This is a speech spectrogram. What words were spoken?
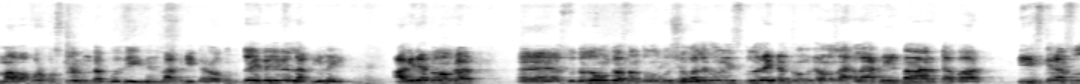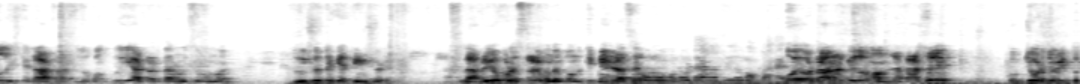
মা বাপর কষ্টটা কিন্তু বুঝি যে লাকড়ি কারণ তো এভেলেবেল লাকড়ি নাই আগে তো আমরা ছোট যখন আসলাম তখন সকালে যখন স্কুলে যাইতাম তখন লাকড়ির বার কাবার তিরিশ টাকা চল্লিশ টাকা আটা ছিল তখন তুই আটার দাম হয়েছে মনে হয় দুইশো থেকে তিনশো টাকা লাকড়িও ফরেস্টারের মনে বন্ধ ঠিক নেই ওখানে ওটা আনা গেল মামলা আসলে খুব জর্জরিত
